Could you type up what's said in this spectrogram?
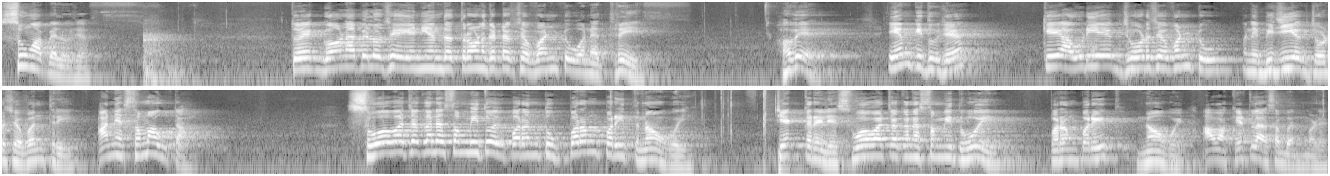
શું આપેલું છે? તો એક ગણ આપેલો છે, એની અંદર ત્રણ ઘટક છે વન ટુ અને થ્રી હવે, એમ કીધું છે કે આવડી એક જોડ છે વન ટુ અને બીજી એક જોડ છે વન થ્રી આને સમાવતા. સ્વવાચક અને સંમિત હોય, પરંતુ પરંપરિત ન હોય. ચેક કરી લે. સ્વવાચક અને સંમિત હોય પરંપરિત ન હોય. આવા કેટલા સંબંધ મળે?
